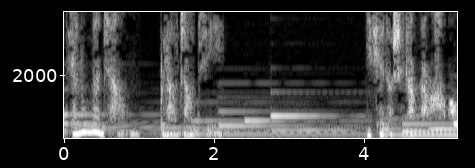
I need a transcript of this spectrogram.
前路漫长，不要着急，一切都是刚刚好。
